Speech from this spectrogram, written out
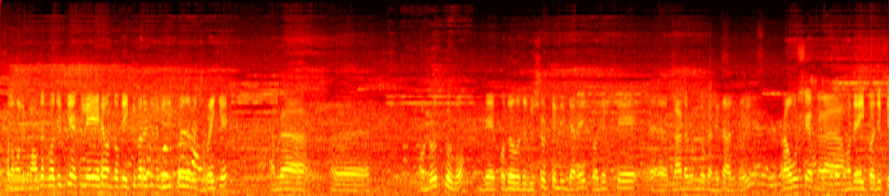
আসসালামু আলাইকুম। আমাদের প্রজেক্টটি আসলে অন্তত একটিবারের জন্য ভিজিট করে যাবেন সবাইকে। আমরা অনুরোধ করব যে পদবাজার বিশ্ব কেন্দ্রিক যারা এই প্রজেক্টে ফ্ল্যাট এবং দোকান দিতে আসবে, তারা অবশ্যই আপনারা আমাদের এই প্রজেক্টে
